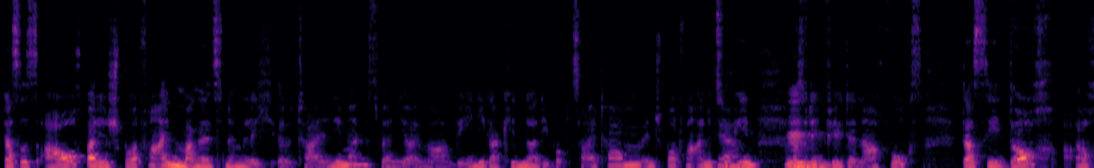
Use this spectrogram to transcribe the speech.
dass es auch bei den Sportvereinen mangelt nämlich äh, Teilnehmern. Es werden ja immer weniger Kinder, die überhaupt Zeit haben, in Sportvereine zu Ja. gehen. Also denen fehlt der Nachwuchs. Dass sie doch auch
